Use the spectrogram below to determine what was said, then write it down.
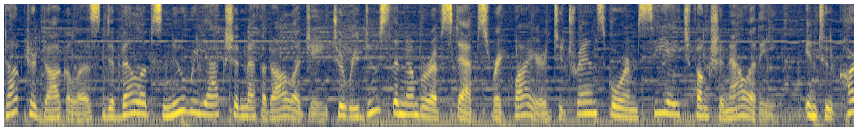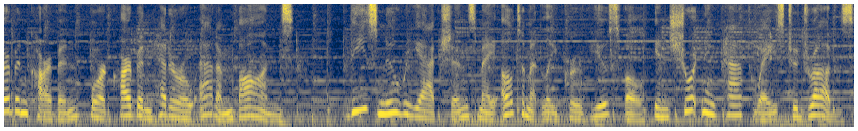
Dr. Daugulis develops new reaction methodology to reduce the number of steps required to transform CH functionality into carbon-carbon or carbon heteroatom bonds. These new reactions may ultimately prove useful in shortening pathways to drugs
